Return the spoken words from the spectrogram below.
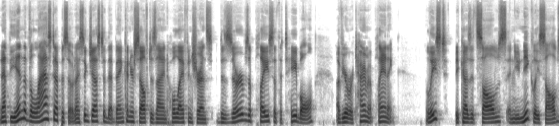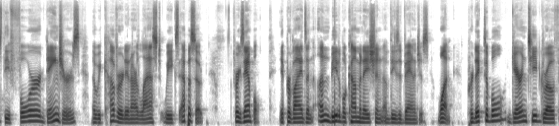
And at the end of the last episode, I suggested that Bank on Yourself designed whole life insurance deserves a place at the table of your retirement planning least because it solves and uniquely solves the four dangers that we covered in our last week's episode. For example, it provides an unbeatable combination of these advantages. One, predictable, guaranteed growth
